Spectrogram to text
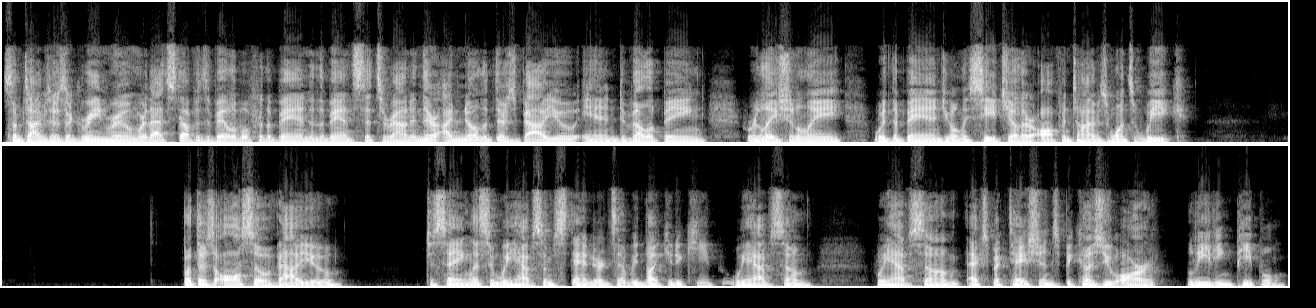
Sometimes there's a green room where that stuff is available for the band and the band sits around and there I know that there's value in developing relationally with the band. You only see each other oftentimes once a week. But there's also value to saying, listen, we have some standards that we'd like you to keep. We have some we have some expectations because you are leading people.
